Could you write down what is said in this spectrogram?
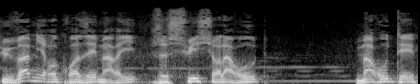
Tu vas m'y recroiser, Marie. Je suis sur la route. Ma route est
